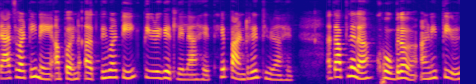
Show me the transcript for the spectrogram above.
त्याच वाटीने आपण अर्धी वाटी तीळ घेतलेले आहेत. हे पांढरे तीळ आहेत. आता आपल्याला खोबरं आणि तीळ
